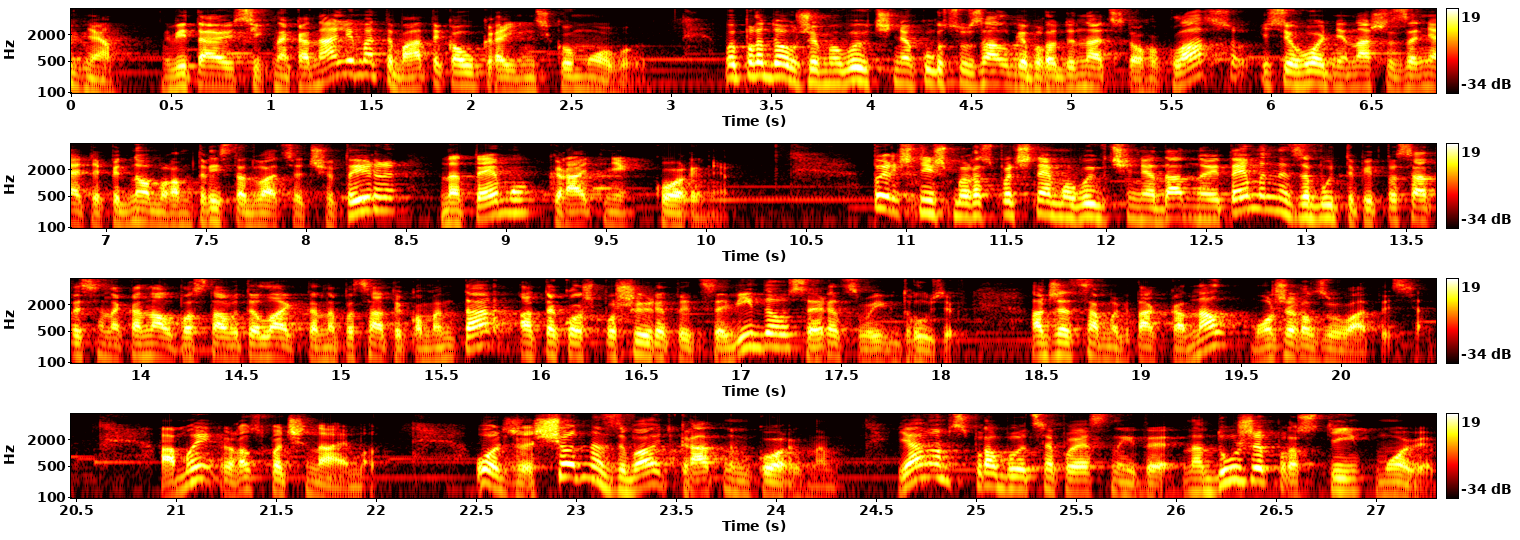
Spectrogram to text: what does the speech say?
дня! Вітаю всіх на каналі Математика українською мовою. Ми продовжуємо вивчення курсу з алгебри 11 класу, і сьогодні наше заняття під номером 324 на тему кратні корені. Перш ніж ми розпочнемо вивчення даної теми, не забудьте підписатися на канал, поставити лайк та написати коментар, а також поширити це відео серед своїх друзів. Адже саме так канал може розвиватися. А ми розпочинаємо. Отже, що називають кратним коренем? Я вам спробую це пояснити на дуже простій мові.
